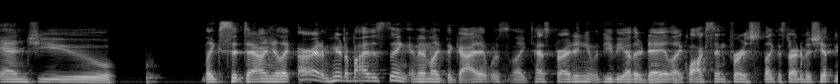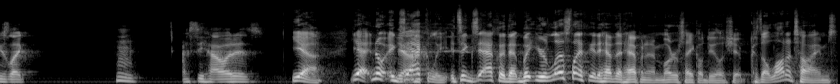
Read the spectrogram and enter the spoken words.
and you like sit down and you're like all right i'm here to buy this thing and then like the guy that was like test riding it with you the other day like walks in for his, like the start of his shift and he's like hmm i see how it is Yeah. Yeah, no, exactly. It's exactly that. But you're less likely to have that happen in a motorcycle dealership because a lot of times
